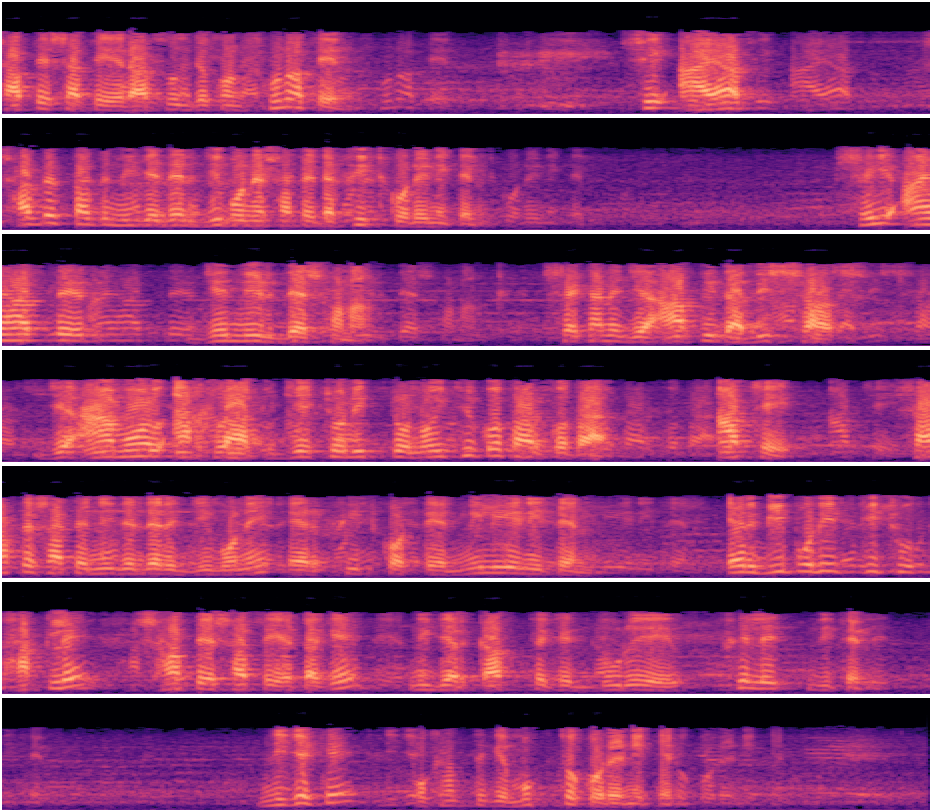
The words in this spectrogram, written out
সাথে সাথে রাসুল যখন শোনাতেন, সেই আয়াত সাথে তাদের নিজেদের জীবনের সাথে এটা ফিট করে নিতেন। সেই আয়াতের যে নির্দেশনা, সেখানে যে আপিদা বিশ্বাস, যে আমল, আখলাক, যে চরিত্র, নৈতিকতার কথা আছে, সাথে সাথে নিজেদের জীবনে এর ফিট করতে মিলিয়ে নিতেন। এর বিপরীত কিছু থাকলে সাথে সাথে এটাকে নিজের কাছ থেকে দূরে ফেলে দিতেন। নিজেকে ওখান থেকে মুক্ত করে নিতেন।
